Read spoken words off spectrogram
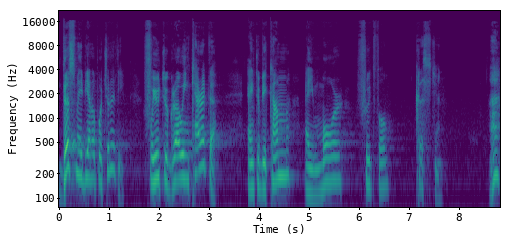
This may be an opportunity for you to grow in character and to become a more fruitful Christian. Huh?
